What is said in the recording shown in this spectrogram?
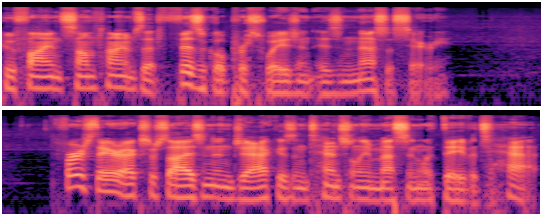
who finds sometimes that physical persuasion is necessary. First, they are exercising, and Jack is intentionally messing with David's hat.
